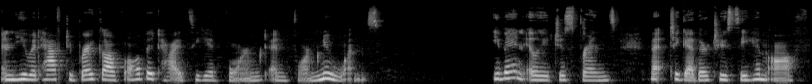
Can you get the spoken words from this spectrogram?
and he would have to break off all the ties he had formed and form new ones. Ivan Ilyitch's friends met together to see him off,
